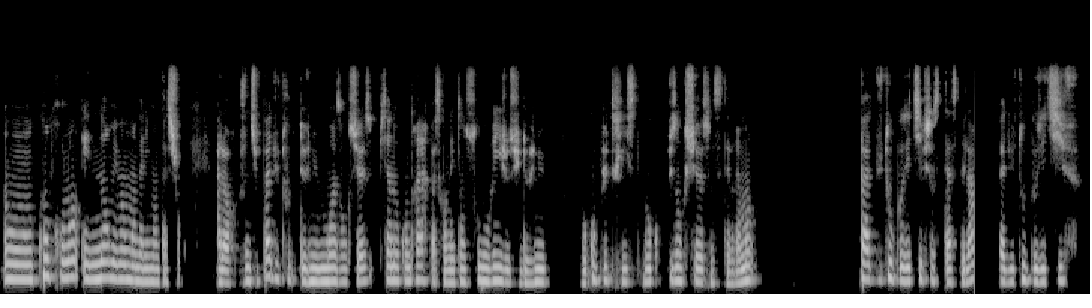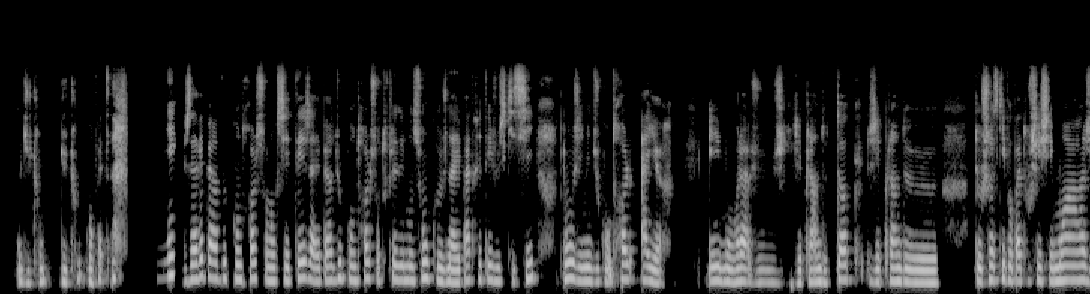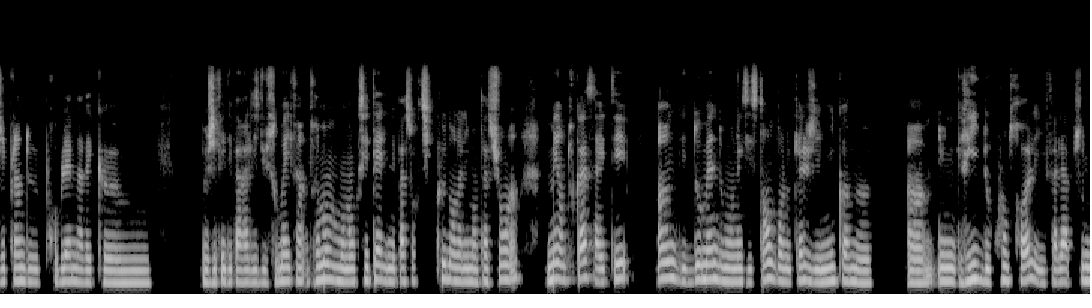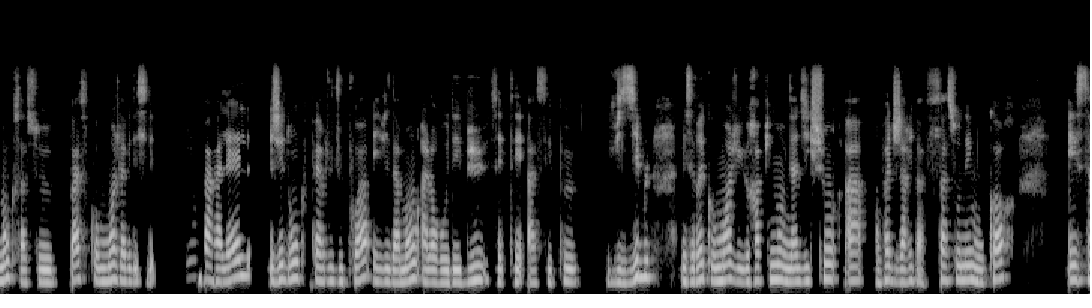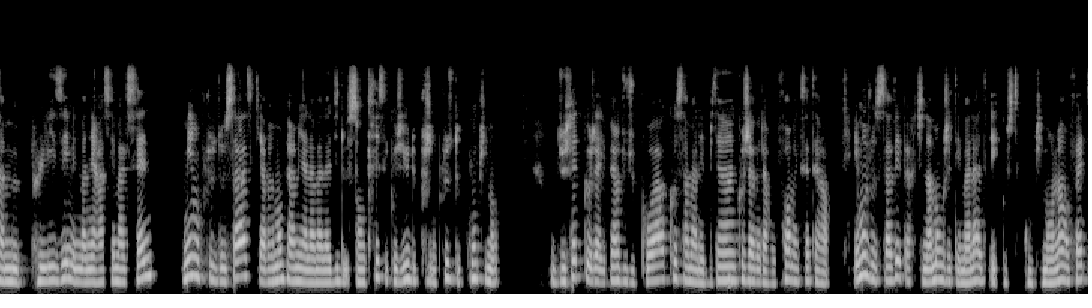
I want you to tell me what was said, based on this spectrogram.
en contrôlant énormément mon alimentation. Alors, je ne suis pas du tout devenue moins anxieuse, bien au contraire, parce qu'en étant sous-nourrie, je suis devenue beaucoup plus triste, beaucoup plus anxieuse. C'était vraiment pas du tout positif sur cet aspect-là, pas du tout positif, du tout, du tout, en fait. Mais j'avais perdu le contrôle sur l'anxiété, j'avais perdu le contrôle sur toutes les émotions que je n'avais pas traitées jusqu'ici, donc j'ai mis du contrôle ailleurs. Et bon, voilà, j'ai plein de tocs, j'ai plein de, choses qu'il faut pas toucher chez moi, j'ai plein de problèmes avec... Euh, j'ai fait des paralyses du sommeil. Enfin, vraiment, mon anxiété, elle n'est pas sortie que dans l'alimentation. Hein, mais en tout cas, ça a été un des domaines de mon existence dans lequel j'ai mis comme un, une grille de contrôle et il fallait absolument que ça se passe comme moi je l'avais décidé. Et en parallèle, j'ai donc perdu du poids, évidemment. Alors au début, c'était assez peu visible. Mais c'est vrai que moi, j'ai eu rapidement une addiction à, en fait, j'arrive à façonner mon corps et ça me plaisait, mais de manière assez malsaine. Mais en plus de ça, ce qui a vraiment permis à la maladie de s'ancrer, c'est que j'ai eu de plus en plus de compliments. Du fait que j'avais perdu du poids, que ça m'allait bien, que j'avais l'air en forme, etc. Et moi, je savais pertinemment que j'étais malade et que ces compliments-là, en fait,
